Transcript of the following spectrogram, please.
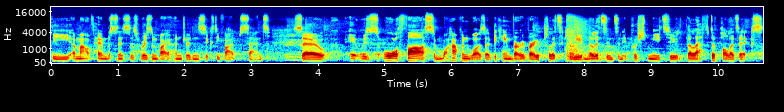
the amount of homelessness has risen by 165%. So it was all a farce, and what happened was I became very, very politically militant, and it pushed me to the left of politics,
